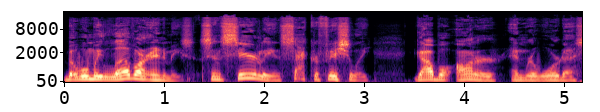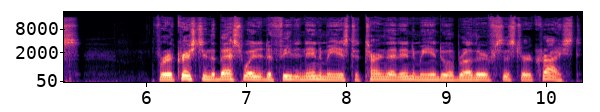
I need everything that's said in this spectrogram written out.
But when we love our enemies sincerely and sacrificially, God will honor and reward us. For a Christian, the best way to defeat an enemy is to turn that enemy into a brother or sister of Christ.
